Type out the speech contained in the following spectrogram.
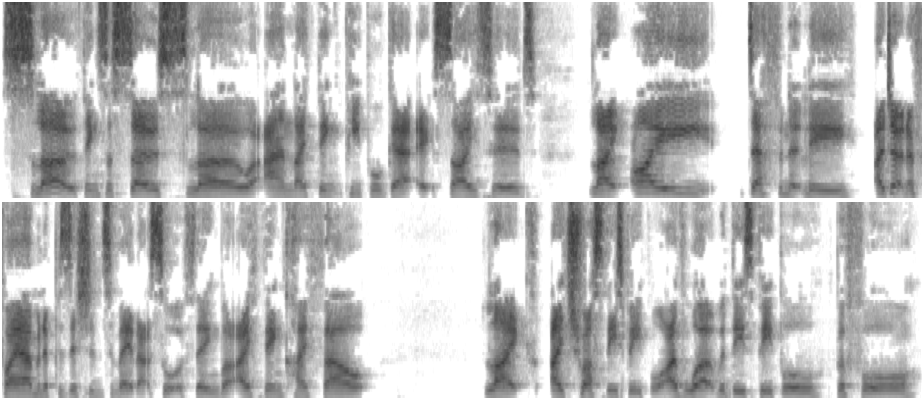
slow, things are so slow, and I think people get excited. Like I definitely, I don't know if I am in a position to make that sort of thing, but I think I felt like I trust these people. I've worked with these people before.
